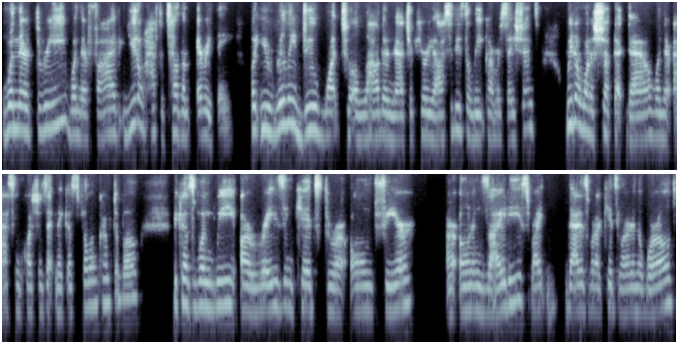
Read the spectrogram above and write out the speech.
When they're three, when they're five, you don't have to tell them everything, but you really do want to allow their natural curiosities to lead conversations. We don't want to shut that down when they're asking questions that make us feel uncomfortable. Because when we are raising kids through our own fear, our own anxieties, right? That is what our kids learn in the world.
